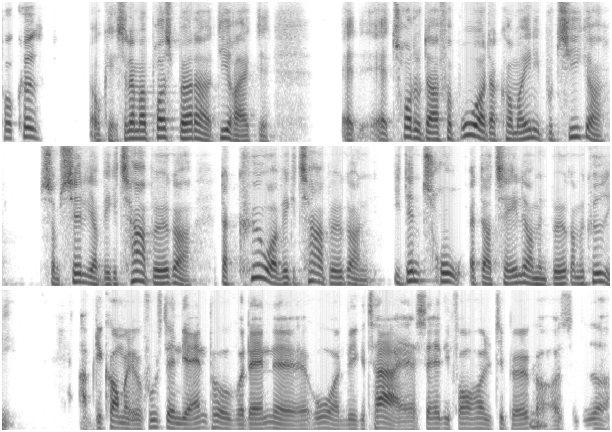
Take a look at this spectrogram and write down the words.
på kød. Okay, så lad mig prøve at spørge dig direkte at, at, tror du, der er forbrugere, der kommer ind i butikker, som sælger vegetarburger, der køber vegetarburgeren i den tro, at der er tale om en burger med kød i? Jamen, det kommer jo fuldstændig an på, hvordan øh, ordet vegetar er sat i forhold til burger mm. og så videre.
